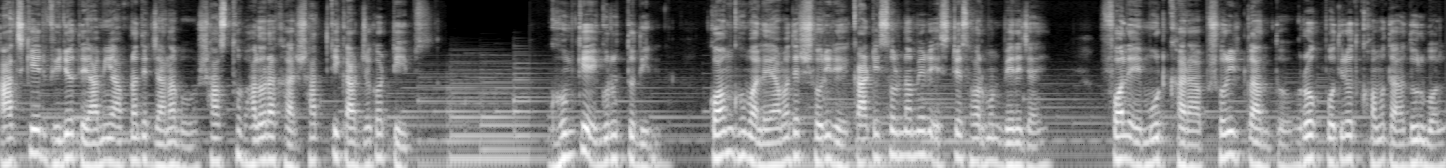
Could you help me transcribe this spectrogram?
আজকের ভিডিওতে আমি আপনাদের জানাব স্বাস্থ্য ভালো রাখার সাতটি কার্যকর টিপস। ঘুমকে গুরুত্ব দিন। কম ঘুমালে আমাদের শরীরে কার্টিসোল নামের স্ট্রেস হরমোন বেড়ে যায়। ফলে মুড খারাপ, শরীর ক্লান্ত, রোগ প্রতিরোধ ক্ষমতা দুর্বল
